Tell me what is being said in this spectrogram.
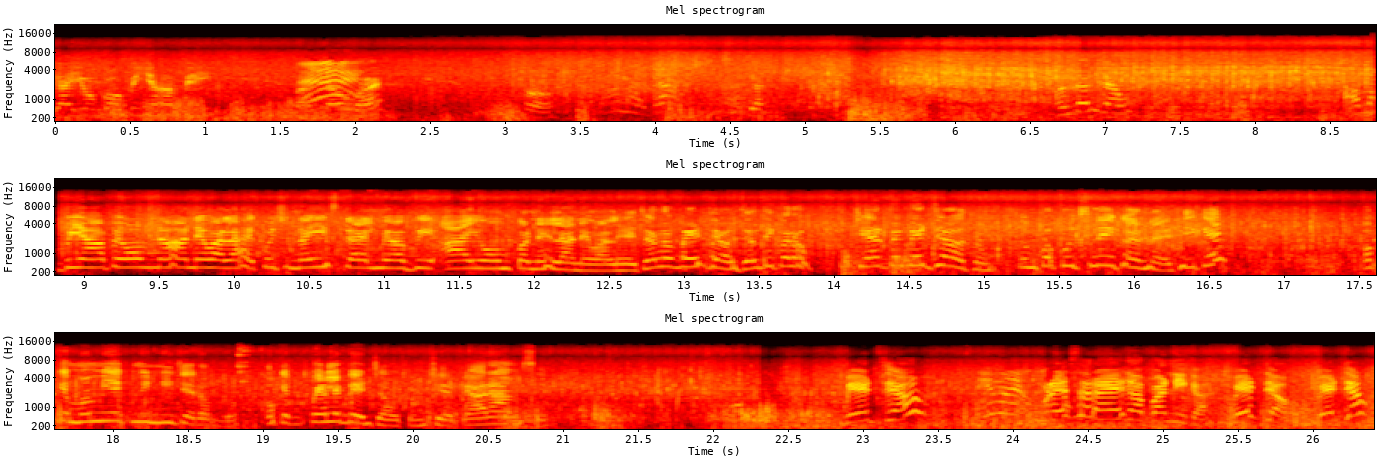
गायों को भी यहाँ पे ही बांधा हुआ है हाँ यहाँ पे ओम नहाने वाला है कुछ नई स्टाइल में अभी आई ओम को नहलाने वाले हैं। चलो बैठ जाओ जल्दी करो। चेयर पे बैठ जाओ तुम। तुमको कुछ नहीं करना है ठीक है? ओके मम्मी एक मिनट नीचे रख दो। ओके पहले बैठ जाओ तुम चेयर पे आराम से। बैठ जाओ। प्रेशर आएगा पानी का। बैठ जाओ बैठ जाओ।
